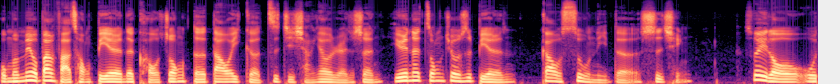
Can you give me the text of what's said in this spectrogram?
我们没有办法从别人的口中得到一个自己想要的人生，因为那终究是别人告诉你的事情。所以喽，我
